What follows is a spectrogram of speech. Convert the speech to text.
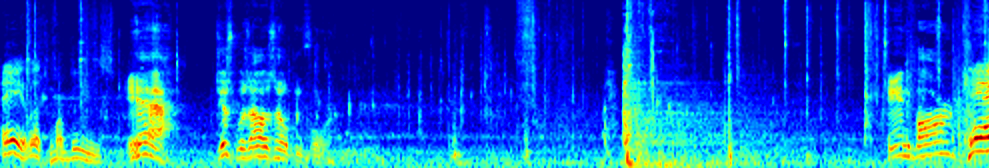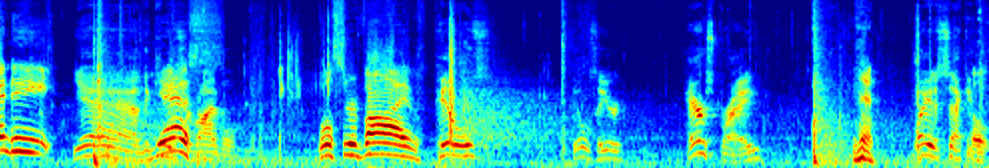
Hey, look, more booze. Yeah, just what I was hoping for. Candy bar? Candy! Yeah, the key Yes! to survival. We'll survive! Pills. Pills here. Hairspray. Yeah. Wait a second. oh,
